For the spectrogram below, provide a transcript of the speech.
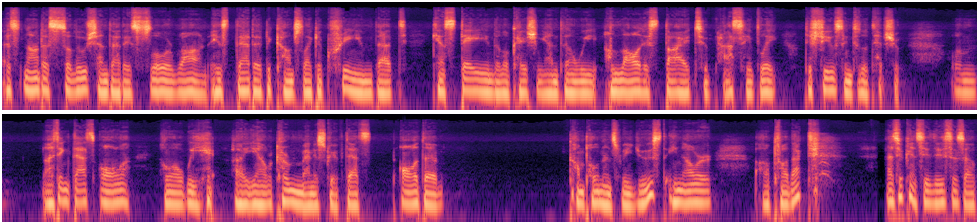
it's not a solution that is flow around. Instead, it becomes like a cream that can stay in the location, and then we allow this dye to passively diffuse into the tissue. Um, I think that's all uh, we uh, in our current manuscript. That's all the components we used in our uh, product. As you can see, this is a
